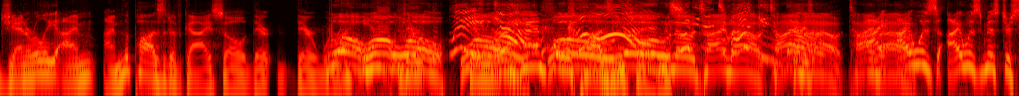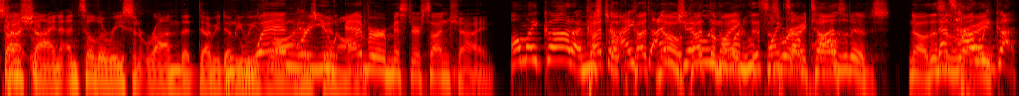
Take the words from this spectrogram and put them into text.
Generally, I'm I'm the positive guy, so there there were a whoa, hand- whoa, there- whoa, there whoa, were a handful of whoa, positive no, things. no, What are you time out, talking time about? out, time I, out. I was I was Mr. Sunshine until the recent run that WWE's when Raw were has you been on. ever Mr. Sunshine? Oh my God! I'm Cut Mr. the- I, cut- I'm no, cut generally the the, mic. one who This is points where out I tell- positives. No, this That's is where how I, we got.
